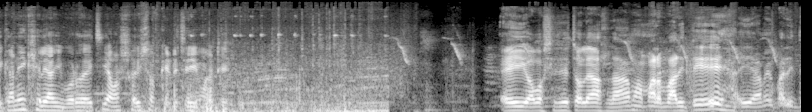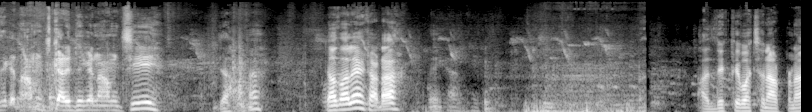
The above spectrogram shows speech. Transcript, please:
এখানেই খেলে আমি বড় হয়েছি, আমার শৈশব কেটেছে এই মাঠে। এই অবশেষে চলে আসলাম আমার বাড়িতে। এই আমি বাড়ি থেকে নামছি, গাড়ি থেকে নামছি। যা হ্যাঁ? যা তাহলে, টাটা। আর দেখতে পাচ্ছেন আপনারা,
